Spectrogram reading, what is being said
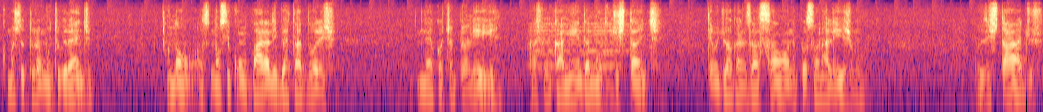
Com uma estrutura muito grande não, não se compara a Libertadores né, com a Champions League. Acho que um caminho ainda muito distante em termos de organização, né, profissionalismo, os estádios.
